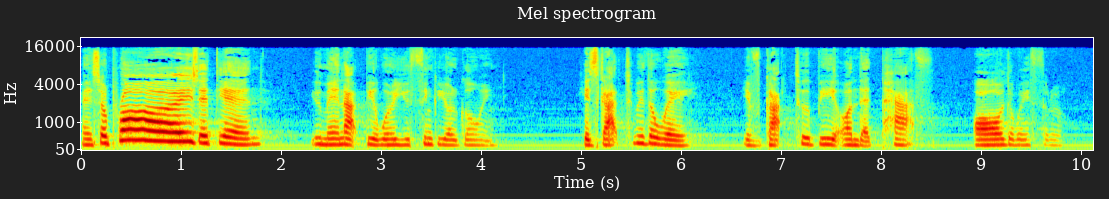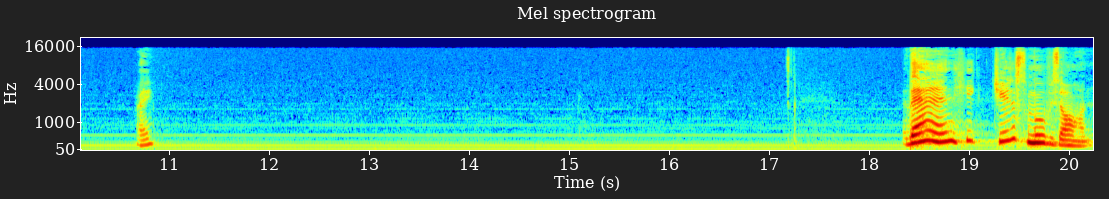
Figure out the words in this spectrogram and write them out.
And surprise at the end, you may not be where you think you're going. He's got to be the way. You've got to be on that path all the way through. Right? Then he, Jesus moves on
